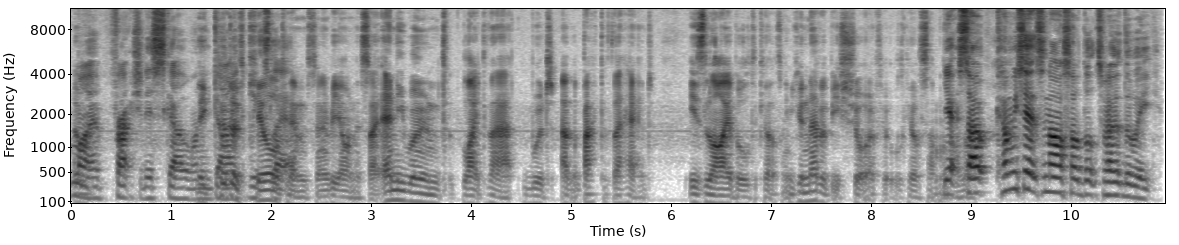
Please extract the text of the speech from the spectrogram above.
might have fractured his skull and he could died have weeks killed later. him. To be honest, like any wound like that would at the back of the head is liable to kill someone. You can never be sure if it will kill someone. Yeah. or not. So can we say it's an arsehole Doctor of the week?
